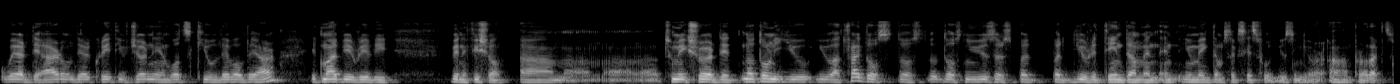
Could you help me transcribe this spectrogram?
where they are on their creative journey and what skill level they are, it might be really beneficial um, um, uh, to make sure that not only you you attract those those those new users, but but you retain them and, and you make them successful using your uh, products.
